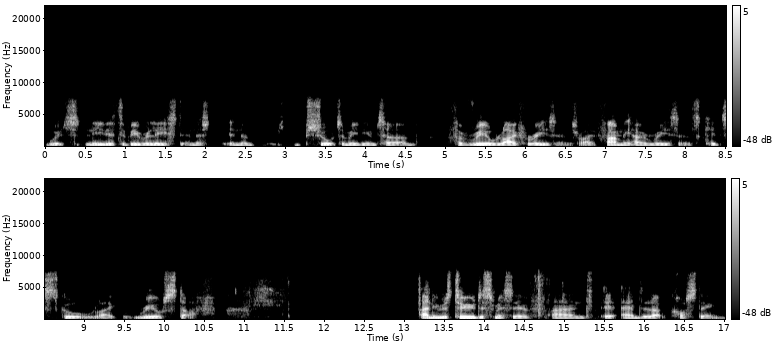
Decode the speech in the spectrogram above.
which needed to be released in the in the short to medium term for real life reasons, right? Family home reasons, kids' school, like real stuff. And he was too dismissive, and it ended up costing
